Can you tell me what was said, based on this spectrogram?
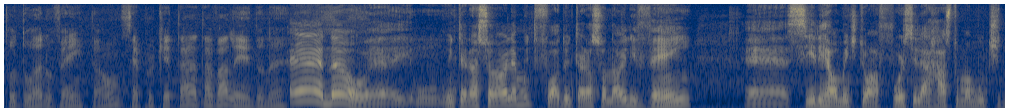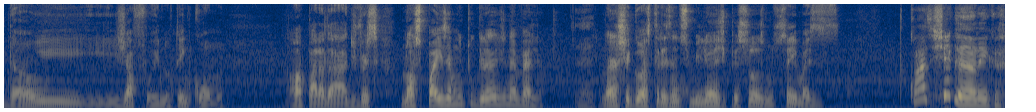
Todo ano vem, então isso é porque tá, tá valendo, né? É, não, é, o, o internacional ele é muito foda. O internacional ele vem, é, se ele realmente tem uma força, ele arrasta uma multidão e, e já foi, não tem como. É uma parada diversa. Nosso país é muito grande, né, velho? Nós já chegou aos 300 milhões de pessoas? Não sei, mas. Quase chegando, hein, cara.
